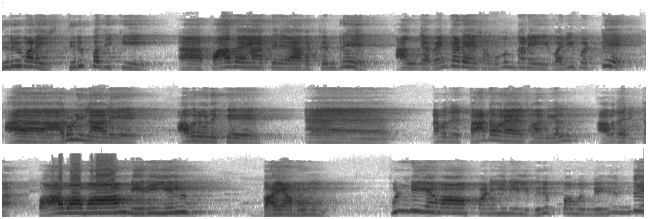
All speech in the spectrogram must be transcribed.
திருமலை திருப்பதிக்கு பாத யாத்திரையாக சென்று அங்க வெங்கடேச முகுந்தனை வழிபட்டு அருளினாலே அவர்களுக்கு நமது தாண்டவராய சுவாமிகள் அவதரித்தார். பாவமாம் நெறியில் பயமும் புண்ணியமாம் பணியினில் விருப்பமும் மிகுந்து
